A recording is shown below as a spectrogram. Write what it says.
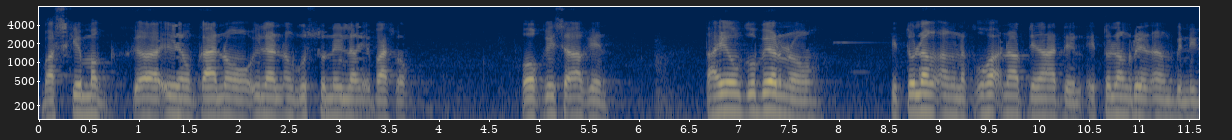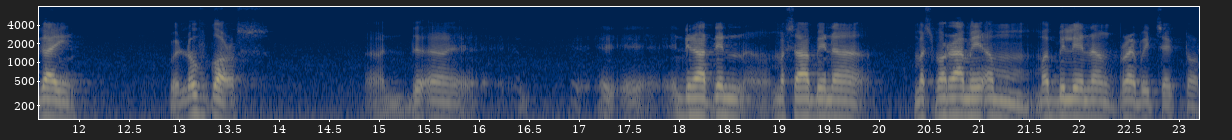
Baski mag uh, yung kano ilan ang gusto nilang ipasok. Okay sa akin. Tayong gobyerno, ito lang ang nakuha natin natin, ito lang rin ang binigay. Well, of course, uh, the, uh, hindi natin masabi na mas marami ang mabili ng private sector.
